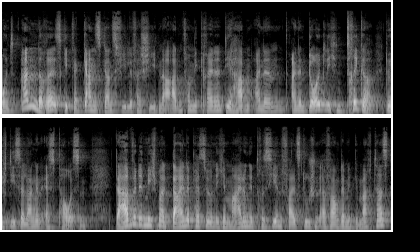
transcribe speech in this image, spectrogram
Und andere, es gibt ja ganz, ganz viele verschiedene Arten von Migräne, die haben einen, einen deutlichen Trigger durch diese langen Esspausen. Da würde mich mal deine persönliche Meinung interessieren, falls du schon Erfahrung damit gemacht hast,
